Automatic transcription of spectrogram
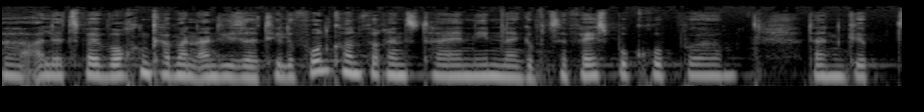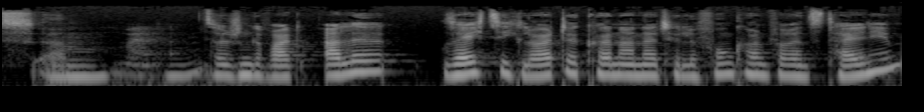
äh, alle zwei Wochen kann man an dieser Telefonkonferenz teilnehmen. Dann gibt es eine Facebook-Gruppe. Dann gibt es. Ähm, Zwischen gefragt, alle 60 Leute können an der Telefonkonferenz teilnehmen?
